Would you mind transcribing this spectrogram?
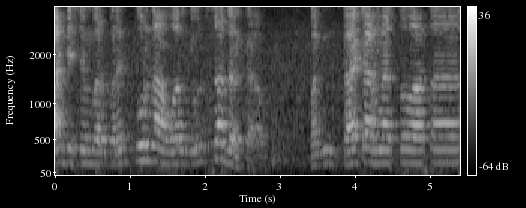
आठ डिसेंबर पर्यंत पूर्ण अहवाल घेऊन सादर करावा. पण काय कारणास्तव आता?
